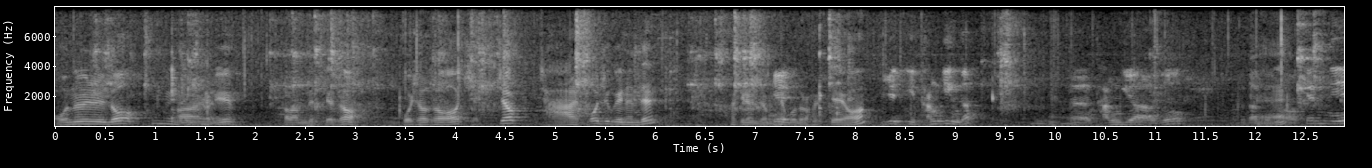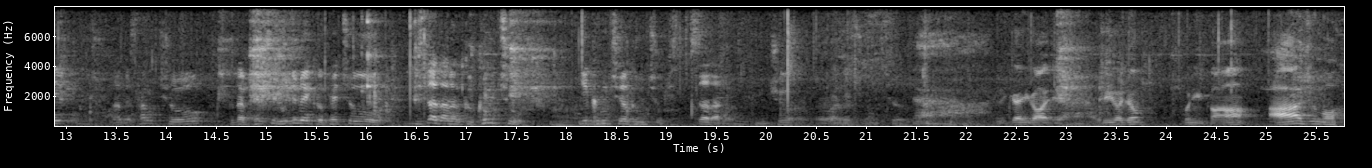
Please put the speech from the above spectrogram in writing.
오늘도 아, 여기 사람들께서 오셔서 직접 잘 꺼지고 있는데 확인을 좀 예. 해보도록 할게요. 이게 이 당귀인가? 네, 당귀하고 그다음에 네. 어, 깻잎, 그다음에 상추, 그다음에 배추. 요즘에 그 배추 비싸다는 그 금추. 이게 금추야 금추 비싸다는. 금추. 금추. 야, 그러니까 이거 야, 우리 이거 좀 보니까 아주 뭐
